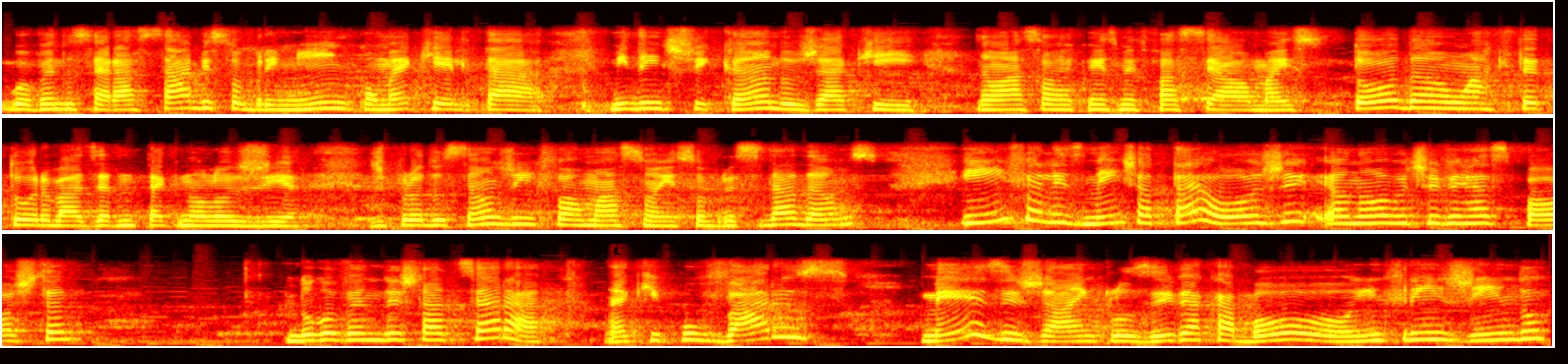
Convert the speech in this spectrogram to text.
governo do Ceará sabe sobre mim, como é que ele está me identificando, já que não há só reconhecimento facial, mas toda uma arquitetura baseada em tecnologia de produção de informações sobre os cidadãos. E infelizmente até hoje eu não obtive resposta do governo do estado de Ceará, né, que por vários meses já, inclusive, acabou infringindo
